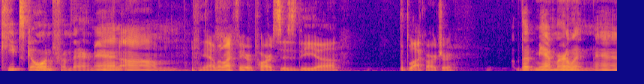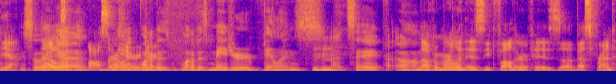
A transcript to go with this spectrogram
keeps going from there, man. Um, Yeah, one of my favorite parts is the uh the Black Archer. the yeah Merlyn, man. Yeah, So that that, was yeah, awesome Merlyn, one of his one of his major villains, I'd say. Um, Malcolm Merlyn is the father of his uh, best friend,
